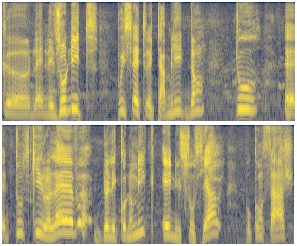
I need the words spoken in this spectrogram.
que les, audits puissent être établis dans tout, tout ce qui relève de l'économique et du social pour qu'on sache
